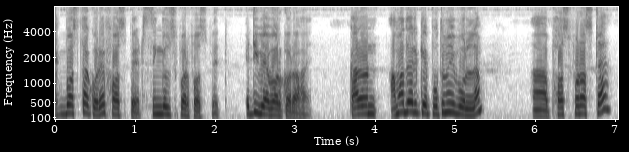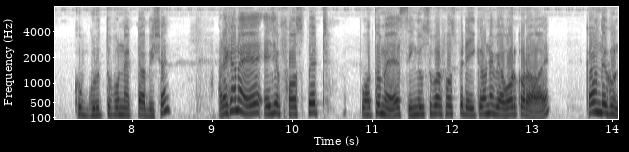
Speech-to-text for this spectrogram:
এক বস্তা করে ফসফেট সিঙ্গেল সুপার ফসফেট এটি ব্যবহার করা হয়। কারণ আমাদেরকে প্রথমেই বললাম ফসফরাসটা খুব গুরুত্বপূর্ণ একটা বিষয়। আর এখানে এই যে ফসফেট প্রথমে সিঙ্গেল সুপার ফসফেট এই কারণে ব্যবহার করা হয়। কারণ দেখুন,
